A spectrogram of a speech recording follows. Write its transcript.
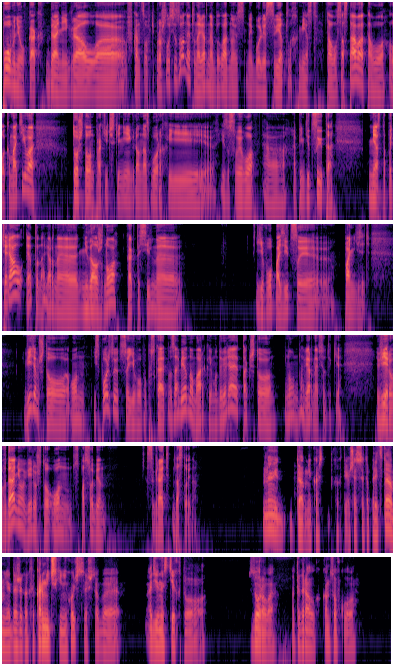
помню, как Даня играл э, в концовке прошлого сезона. Это, наверное, было одно из наиболее светлых мест того состава, того локомотива. То, что он практически не играл на сборах и из-за своего э, аппендицита место потерял, это, наверное, не должно как-то сильно его позиции понизить. Видим, что он используется, его выпускают на замену, Марка ему доверяет, так что, ну, наверное, все-таки верю в Даню, верю, что он способен сыграть достойно. Ну и да, мне кажется, как-то я сейчас это представил, мне даже как-то кармически не хочется, чтобы один из тех, кто здорово отыграл концовку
